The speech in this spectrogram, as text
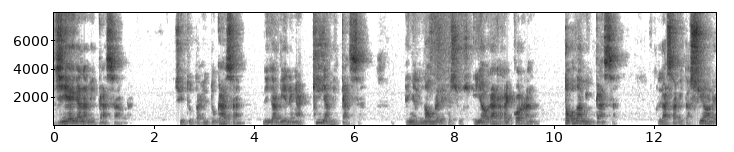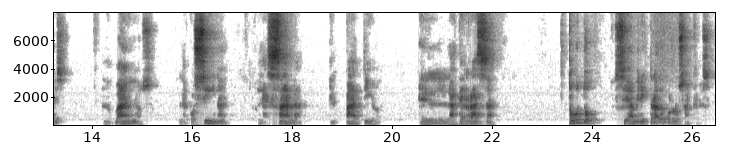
llegan a mi casa ahora. Si tú estás en tu casa, diga, vienen aquí a mi casa, en el nombre de Jesús. Y ahora recorran toda mi casa, las habitaciones, los baños, la cocina, la sala, el patio, la terraza, todo sea ministrado por los ángeles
